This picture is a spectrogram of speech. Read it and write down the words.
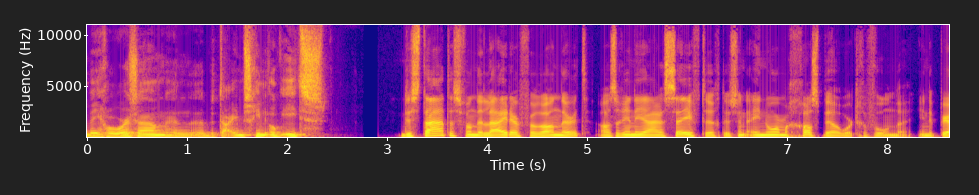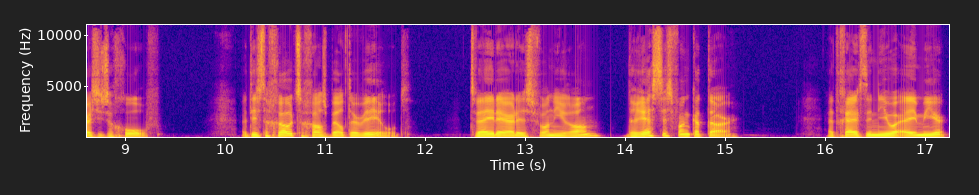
ben je gehoorzaam en betaal je misschien ook iets. De status van de leider verandert als er in de jaren 70 dus een enorme gasbel wordt gevonden in de Perzische Golf. Het is de grootste gasbel ter wereld. Twee derde is van Iran, de rest is van Qatar. Het geeft de nieuwe emir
